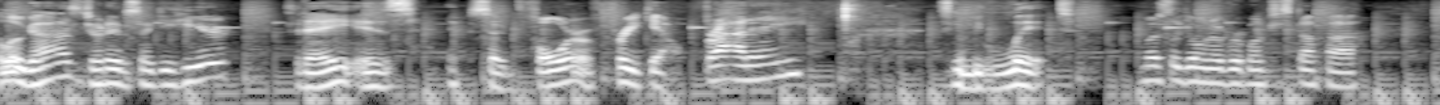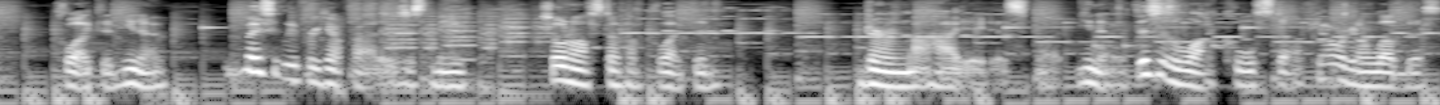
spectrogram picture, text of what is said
Hello guys, Joe Davis Eggy here. Today is episode 4 of Freak Out Friday. It's gonna be lit. Mostly going over a bunch of stuff I collected, you know. Basically Freak Out Friday is just me showing off stuff I've collected during my hiatus. But you know, this is a lot of cool stuff. Y'all are gonna love this.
